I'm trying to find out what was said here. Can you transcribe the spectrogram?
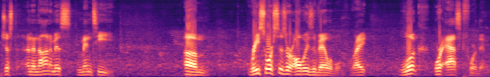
just an anonymous mentee. Um, resources are always available, right? Look or ask for them.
